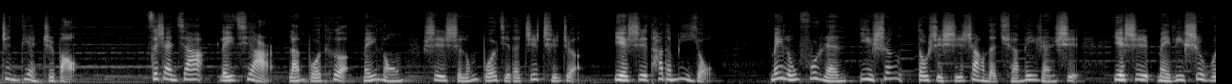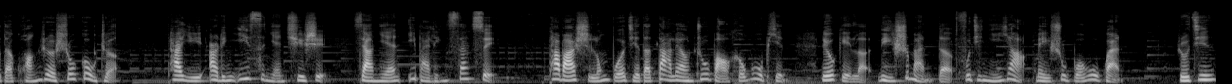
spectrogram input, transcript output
镇店之宝。慈善家雷切尔·兰伯特·梅隆是史隆伯杰的支持者，也是他的密友。梅隆夫人一生都是时尚的权威人士，也是美丽事物的狂热收购者。她于2014年去世，享年103岁。她把史隆伯杰的大量珠宝和物品留给了李士满的弗吉尼亚美术博物馆。如今，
